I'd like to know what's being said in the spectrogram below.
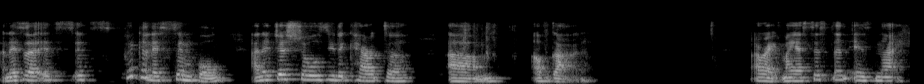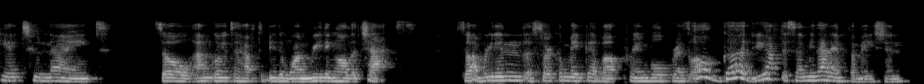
and it's a it's it's quick and it's simple, and it just shows you the character um, of God. All right, my assistant is not here tonight, so I'm going to have to be the one reading all the chats. So I'm reading the Circle Maker about praying bold prayers. Oh, good. You have to send me that information.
